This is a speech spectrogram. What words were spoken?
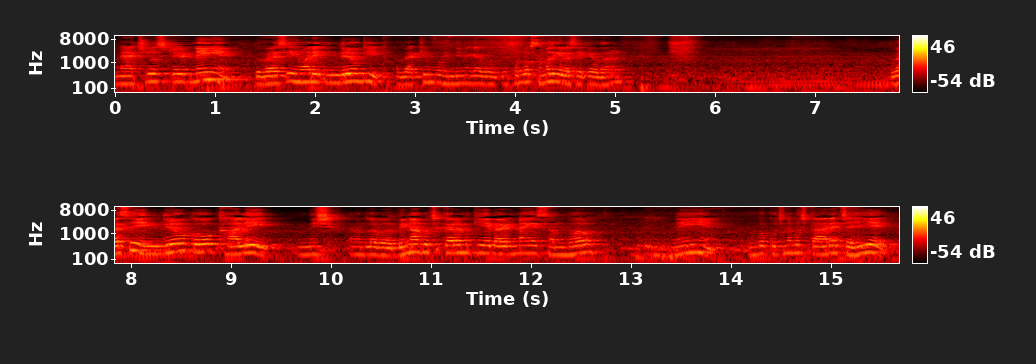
नेचुरल स्टेट नहीं है। तो वैसे ही हमारी इंद्रियों की वैक्यूम को हिंदी में क्या बोलते हैं? सब लोग समझ गए वैसे क्या उदाहरण? वैसे इंद्रियों को खाली मतलब बिना कुछ कर्म किए बैठना ये संभव नहीं है। उनको कुछ ना कुछ कार्य चाहिए।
